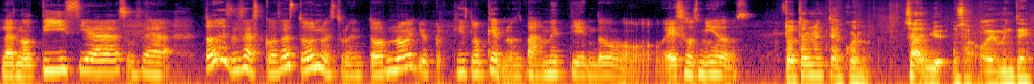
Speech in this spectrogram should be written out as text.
las noticias, o sea todas esas cosas, todo nuestro entorno, yo creo que es lo que nos va metiendo esos miedos. Totalmente de acuerdo. O sea, o sea obviamente,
